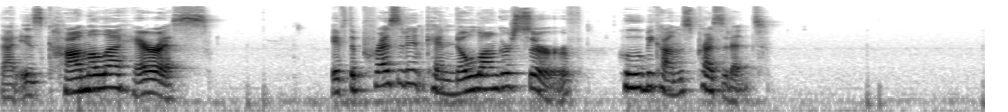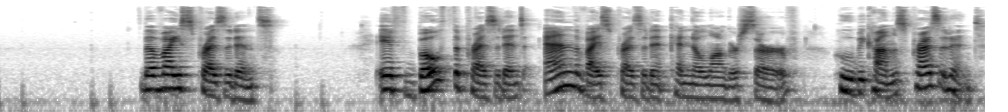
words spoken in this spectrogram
That is Kamala Harris. If the president can no longer serve, who becomes president? The vice president. If both the president and the vice president can no longer serve, who becomes president?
